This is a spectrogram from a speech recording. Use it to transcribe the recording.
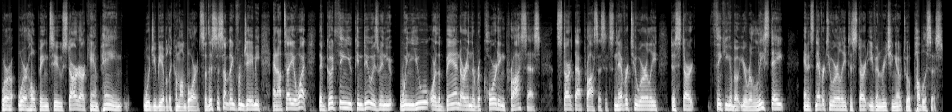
we're we're hoping to start our campaign would you be able to come on board? So this is something from Jamie, and I'll tell you what: the good thing you can do is when you when you or the band are in the recording process, start that process. It's never too early to start thinking about your release date, and it's never too early to start even reaching out to a publicist.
